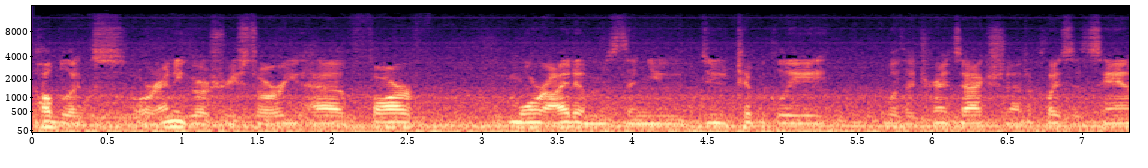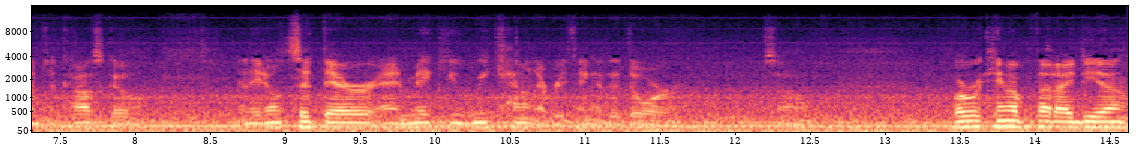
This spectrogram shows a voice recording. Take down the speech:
Publix or any grocery store, you have far more items than you do typically with a transaction at a place at Sam's and Costco, and they don't sit there and make you recount everything at the door. So, whoever came up with that idea,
